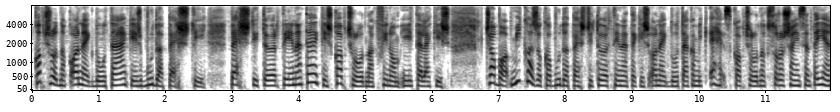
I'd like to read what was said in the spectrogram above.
kapcsolódnak anekdóták és budapesti, pesti történetek, és kapcsolódnak finom ételek is. Csaba, mik azok a budapesti történetek és anekdóták, amik ehhez kapcsolódnak szorosan, hiszen te ilyen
